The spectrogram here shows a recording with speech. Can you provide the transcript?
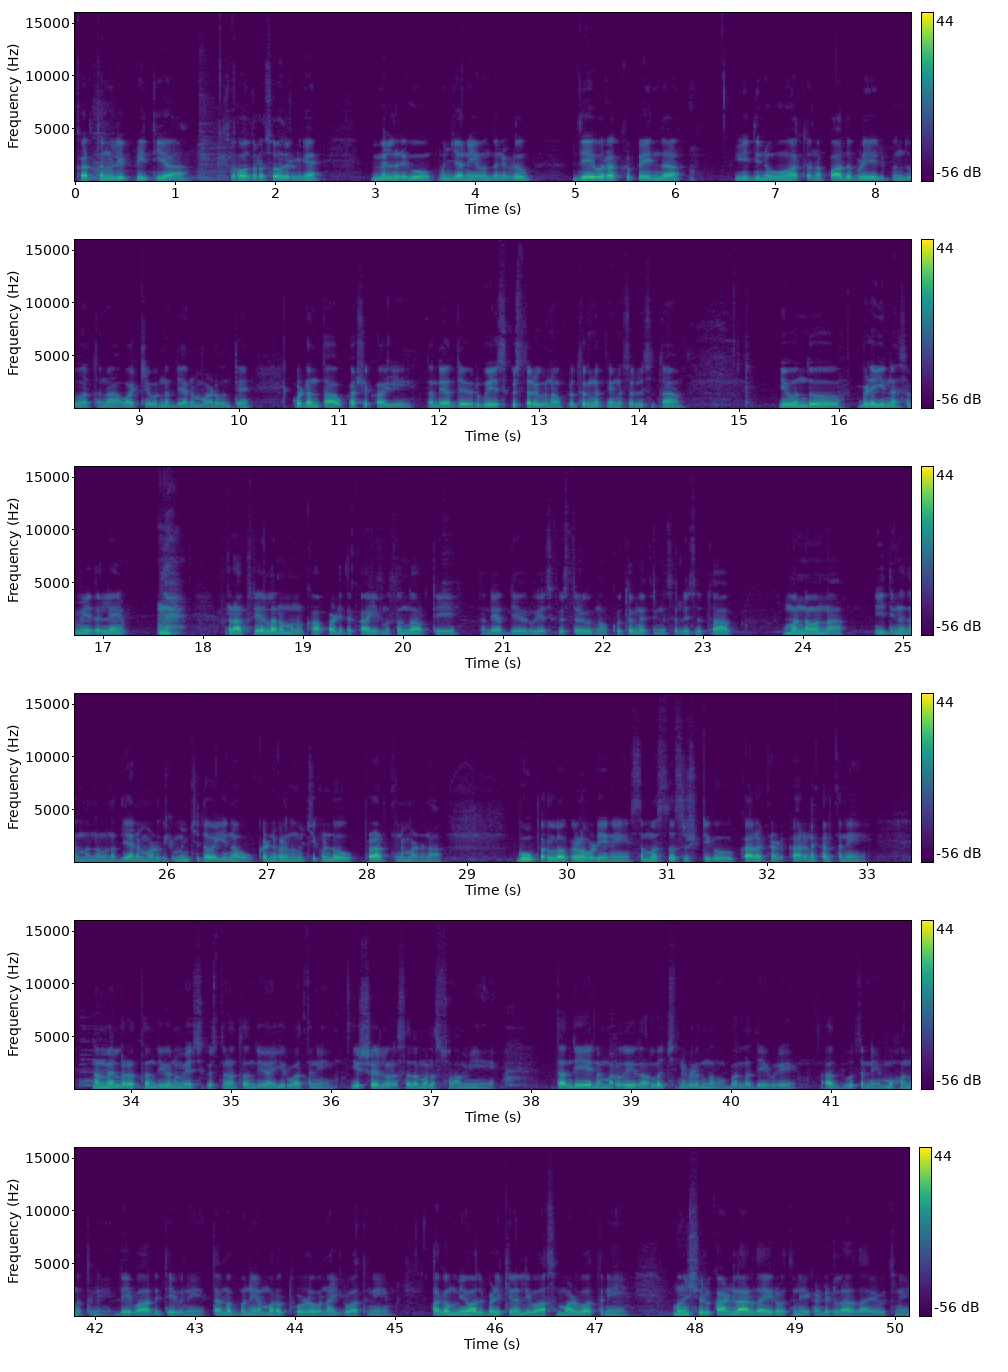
ಕರ್ತನಲ್ಲಿ ಪ್ರೀತಿಯ ಸಹೋದರ ಸಹೋದರನಿಗೆ ನಿಮ್ಮೆಲ್ಲರಿಗೂ ಮುಂಜಾನೆಯ ವಂದನೆಗಳು. ದೇವರ ಕೃಪೆಯಿಂದ ಈ ದಿನವೂ ಆತನ ಪಾದ ಬಳಿಯಲ್ಲಿ ಬಂದು ಆತನ ವಾಕ್ಯವನ್ನು ಧ್ಯಾನ ಮಾಡುವಂತೆ ಕೊಟ್ಟಂಥ ಅವಕಾಶಕ್ಕಾಗಿ ತಂದೆಯ ದೇವರಿಗೂ ಯಶಸ್ಕರಿಗೂ ನಾವು ಕೃತಜ್ಞತೆಯನ್ನು ಸಲ್ಲಿಸುತ್ತಾ ಈ ಒಂದು ಬೆಳಗಿನ ಸಮಯದಲ್ಲೇ ರಾತ್ರಿಯೆಲ್ಲ ನಮ್ಮನ್ನು ಕಾಪಾಡಿದ್ದಕ್ಕಾಗಿ ಮತ್ತೊಂದು ಆವರ್ತಿ ತಂದೆಯ ದೇವರಿಗೂ ಯಶಸ್ಕರಿಗೂ ನಾವು ಕೃತಜ್ಞತೆಯನ್ನು ಸಲ್ಲಿಸುತ್ತಾ ಮನ್ನವನ್ನು ಈ ದಿನದ ಮನ್ನವನ್ನು ಧ್ಯಾನ ಮಾಡೋದಕ್ಕೆ ಮುಂಚಿತವಾಗಿ ನಾವು ಕಣ್ಣುಗಳನ್ನು ಮುಚ್ಚಿಕೊಂಡು ಪ್ರಾರ್ಥನೆ ಮಾಡೋಣ. ಭೂ ಪರಲೋಕಗಳ ಒಡೆಯನೇ ಸಮಸ್ತ ಸೃಷ್ಟಿಗೂ ಕಾರಣ ಕಾರಣಕರ್ತನೆ, ನಮ್ಮೆಲ್ಲರ ತಂದೆಯು ನಮ್ಮ ಯೇಸುಕ್ರಿಸ್ತನ ತಂದೆಯೂ ಆಗಿರುವ ಆತನೇ ಇಸ್ರೇಲರ ಸದಮಲ ಸ್ವಾಮಿಯೇ, ತಂದೆಯೇ, ನಮ್ಮ ಹೃದಯದ ಆಲೋಚನೆಗಳನ್ನು ಬಲ್ಲ ದೇವರೇ, ಅದ್ಭುತನೇ, ಮೋಹನ್ನತನೇ, ದೇವಾದಿ ದೇವನೇ, ತನ್ನೊಬ್ಬನೇ ಅಮರತ್ವವುಳ್ಳವನಾಗಿರುವ ಆತನೇ ಅಗಮ್ಯವಾದ ಬೆಳಕಿನಲ್ಲಿ ವಾಸ ಮಾಡುವ ಆತನೇ ಮನುಷ್ಯರು ಕಾಣಲಾರದಾಗಿರುವತನೇ ಇರುವತನೇ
